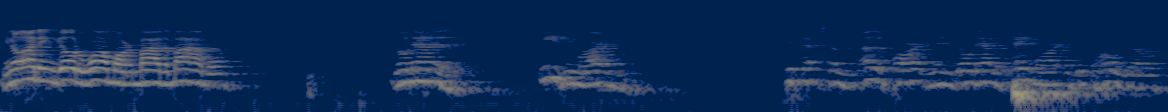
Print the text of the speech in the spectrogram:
You know, I didn't go to Walmart and buy the Bible. Go down to Easy Mart and pick up some other part and then go down to Kmart and get the Holy Ghost.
